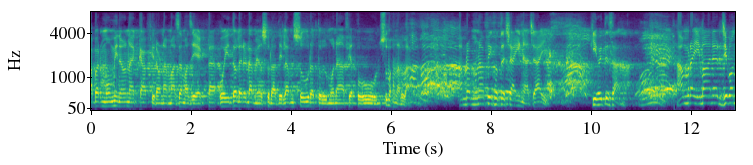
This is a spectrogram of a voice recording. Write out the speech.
আবার মুমিনও না, কাফিরও না, মাঝামাঝি একটা ওই দলের নামেও সুরা দিলাম, সূরাতুল মুনাফিকুন। সুবহানাল্লাহ। আমরা মুনাফিক হতে চাই না, চাই। কি হইতে চান আমরা ইমানের জীবন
